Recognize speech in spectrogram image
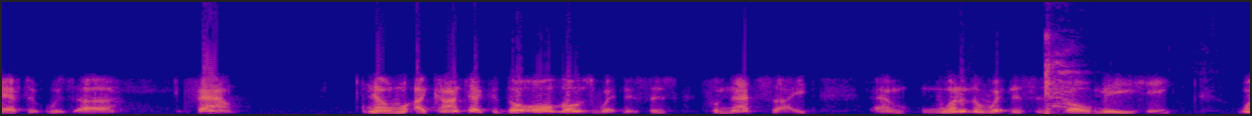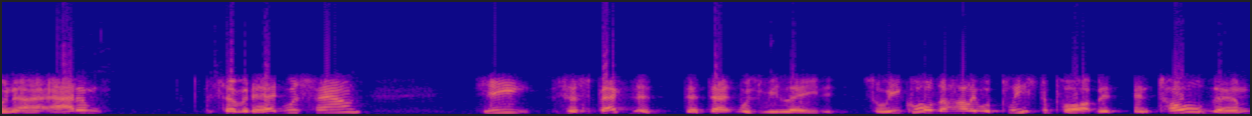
after it was uh, found. Now I contacted all those witnesses from that site, and one of the witnesses told me he, when uh, Adam severed head was found, he suspected that that was related. So he called the Hollywood Police Department and told them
